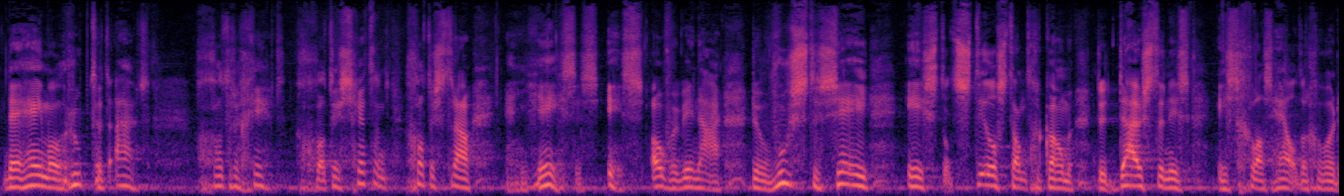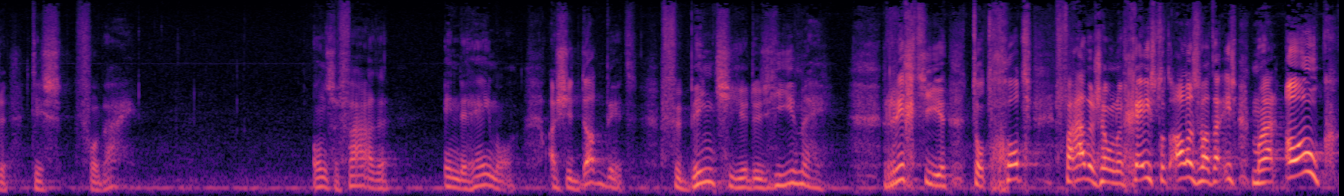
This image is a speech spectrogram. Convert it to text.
De hemel roept het uit. God regeert. God is schitterend. God is trouw. En Jezus is overwinnaar. De woeste zee is tot stilstand gekomen. De duisternis is glashelder geworden. Het is voorbij. Onze Vader in de hemel. Als je dat bidt, verbind je je dus hiermee. Richt je je tot God, Vader, Zoon en Geest, tot alles wat er is. Maar ook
